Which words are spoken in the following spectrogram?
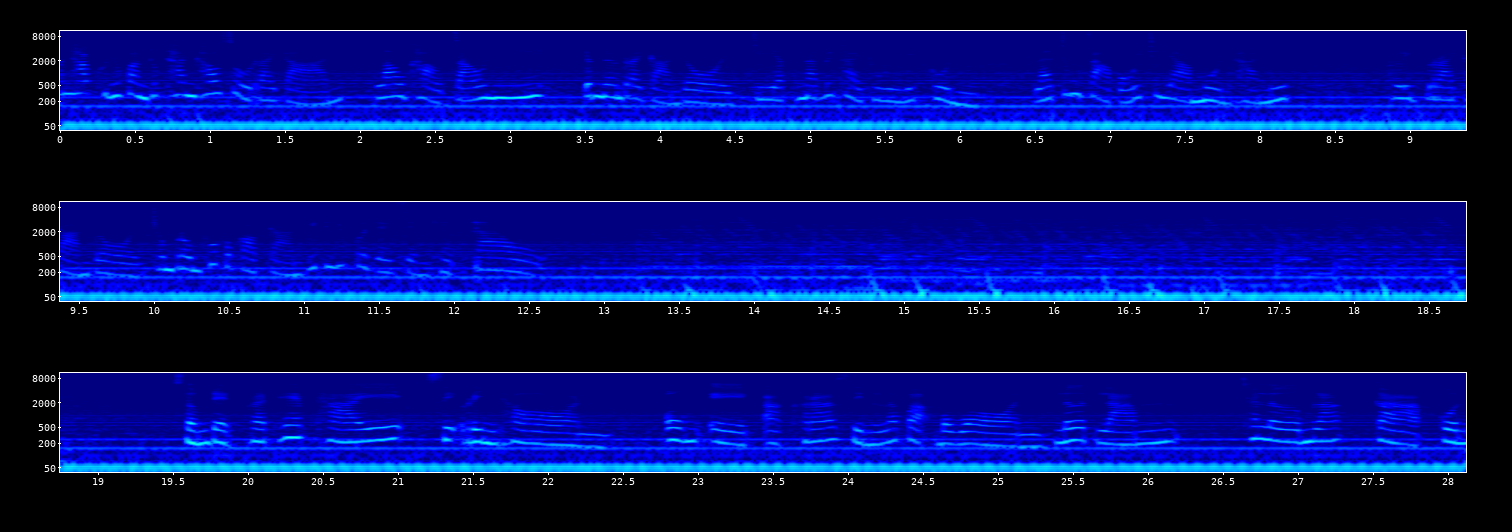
อนรับคุณผู้ฟังทุกท่านเข้าสู่รายการ เล่าข่าวเจ้านี้ดำเนินรายการโดยเจี๊ยบนัทฤทัยทวีลิกุล และจุ้งจ่าปวิทยามูลพานิชผลิตรายการโดยชมรมผู้ประกอบการวิทยุกระจายเสียงเขตเก้าสมเด็จพระเทพไทย สิรินธรองค์เอกอัครศิลปบวร เลิศล้ำ เฉลิมลักษ์กาบกล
